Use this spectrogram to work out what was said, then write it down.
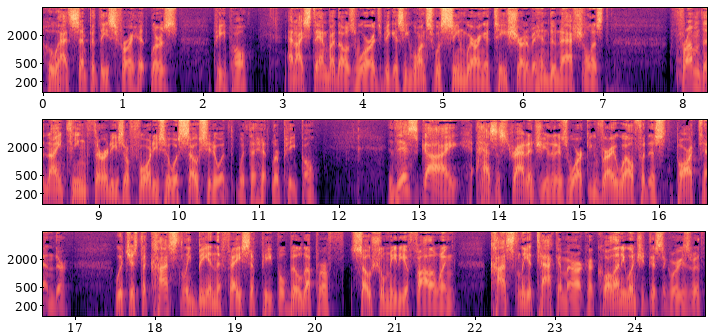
who had sympathies for Hitler's people, and I stand by those words because he once was seen wearing a T-shirt of a Hindu nationalist from the 1930s or 40s who associated with, with the Hitler people. This guy has a strategy that is working very well for this bartender, which is to constantly be in the face of people, build up her social media following, constantly attack America, call anyone she disagrees with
